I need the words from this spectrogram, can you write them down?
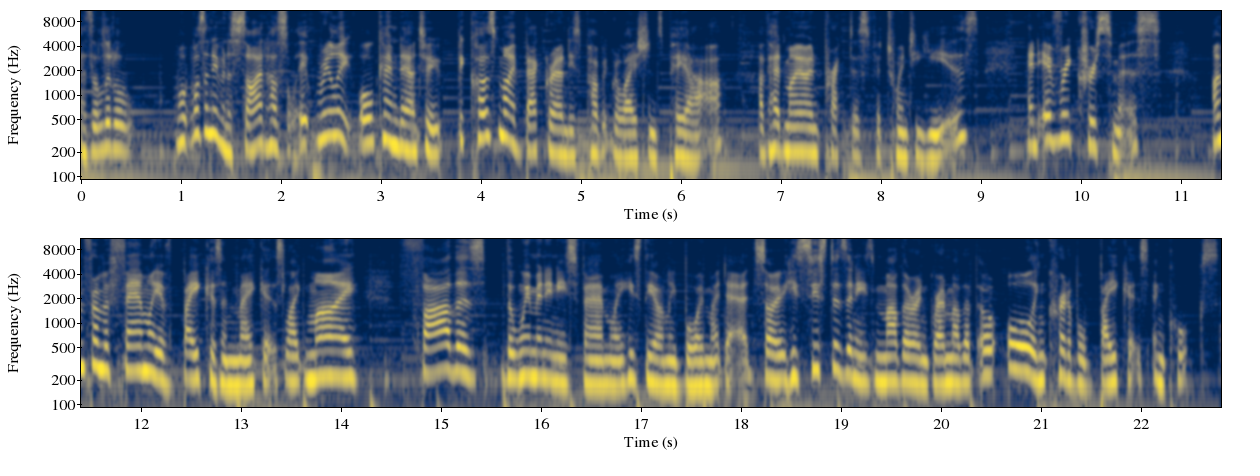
as a little well, it wasn't even a side hustle. It really all came down to because my background is public relations PR, I've had my own practice for 20 years. And every Christmas, I'm from a family of bakers and makers. Like my father's the women in his family. He's the only boy, my dad. So his sisters and his mother and grandmother are all incredible bakers and cooks.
